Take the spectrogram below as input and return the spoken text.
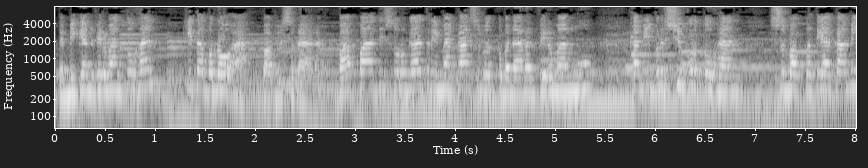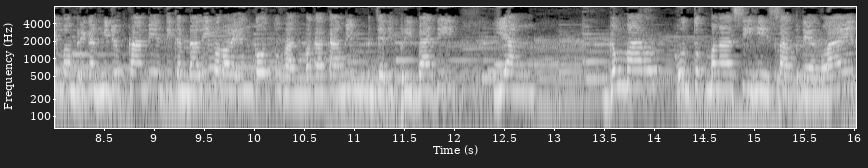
Demikian firman Tuhan, kita berdoa, Bapak Saudara. Bapa di surga, terima kasih buat kebenaran firman-Mu. Kami bersyukur Tuhan, sebab ketika kami memberikan hidup kami yang dikendalikan oleh Engkau Tuhan, maka kami menjadi pribadi yang gemar untuk mengasihi satu dengan yang lain,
